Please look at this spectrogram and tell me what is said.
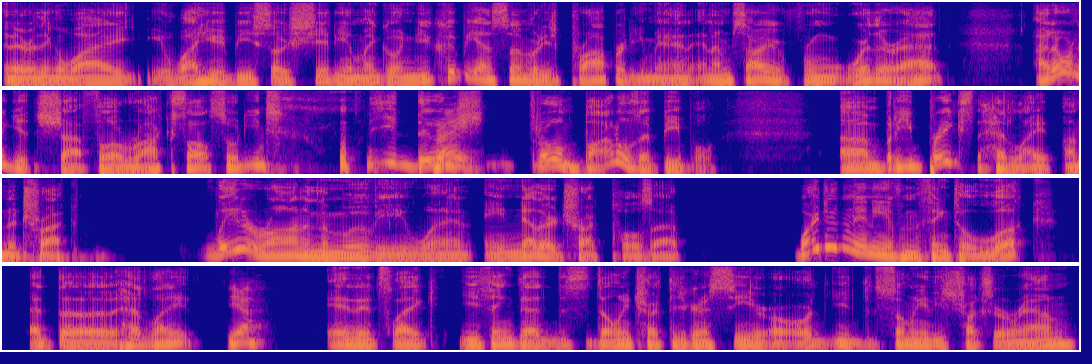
and everything. Why why he would be so shitty? I'm like going, you could be on somebody's property, man. And I'm sorry, from where they're at, I don't want to get shot full of rock salt. So what do you what are you doing? Right. Throwing bottles at people. Um, but he breaks the headlight on the truck. Later on in the movie, when another truck pulls up, why didn't any of them think to look at the headlight? Yeah, and it's like you think that this is the only truck that you're going to see, or, or you, so many of these trucks are around.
